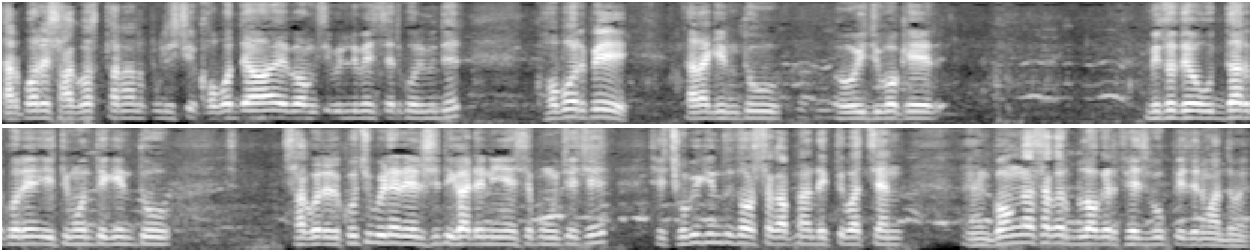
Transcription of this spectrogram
তারপরে সাগর থানার পুলিশকে খবর দেওয়া হয় এবং সিভিল ডিফেন্সের কর্মীদের খবর পেয়ে তারা কিন্তু ওই যুবকের মৃতদেহ উদ্ধার করে ইতিমধ্যে কিন্তু সাগরের কচুবিড়ার এলসিডি ঘাটে নিয়ে এসে পৌঁছেছে। সেই ছবি কিন্তু দর্শক আপনারা দেখতে পাচ্ছেন গঙ্গাসাগর ব্লগের ফেসবুক পেজের মাধ্যমে।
